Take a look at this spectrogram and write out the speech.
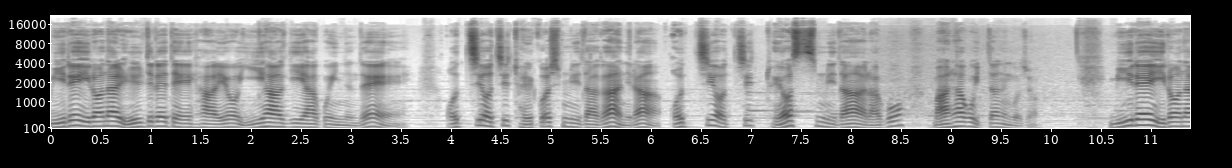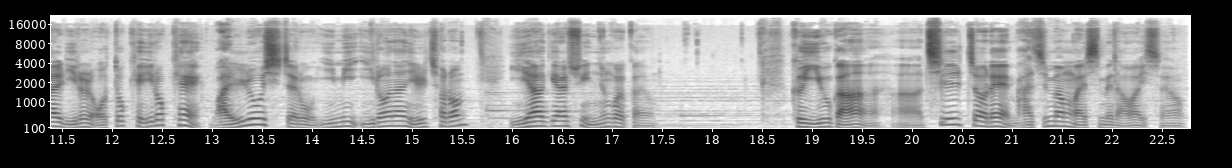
미래에 일어날 일들에 대하여 이야기하고 있는데 어찌 어찌 될 것입니다가 아니라 어찌 어찌 되었습니다라고 말하고 있다는 거죠. 미래에 일어날 일을 어떻게 이렇게 완료 시제로 이미 일어난 일처럼 이야기할 수 있는 걸까요? 그 이유가 7절의 아, 마지막 말씀에 나와 있어요.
